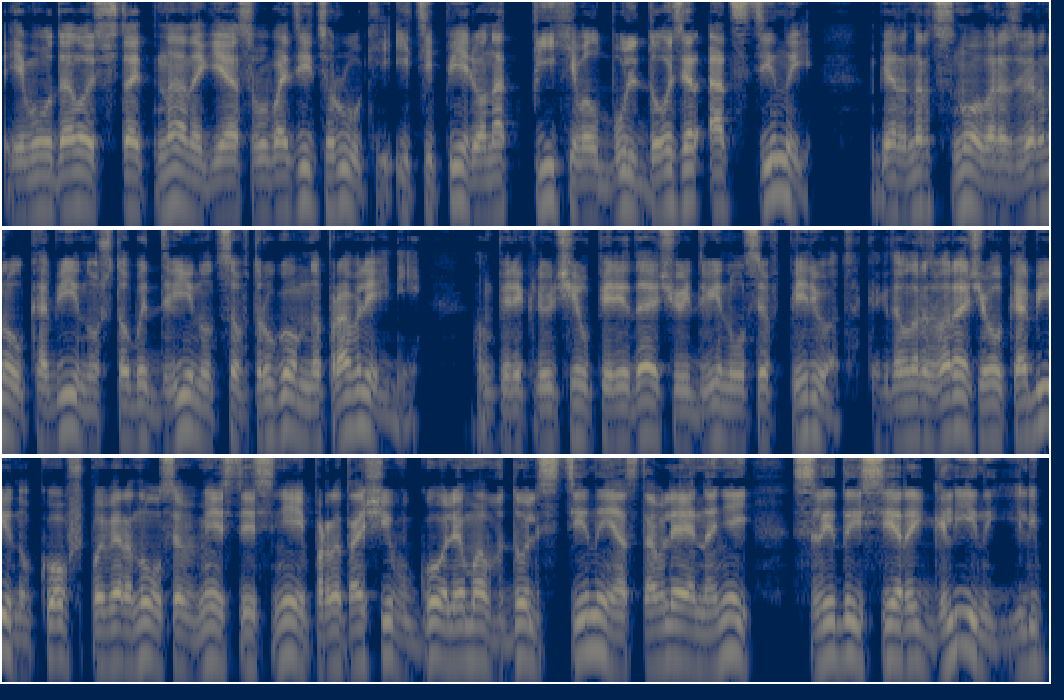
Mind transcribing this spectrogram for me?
Ему удалось встать на ноги и освободить руки, и теперь он отпихивал бульдозер от стены. Бернард снова развернул кабину, чтобы двинуться в другом направлении. Он переключил передачу и двинулся вперед. Когда он разворачивал кабину, ковш повернулся вместе с ней, протащив голема вдоль стены, оставляя на ней следы серой глины или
